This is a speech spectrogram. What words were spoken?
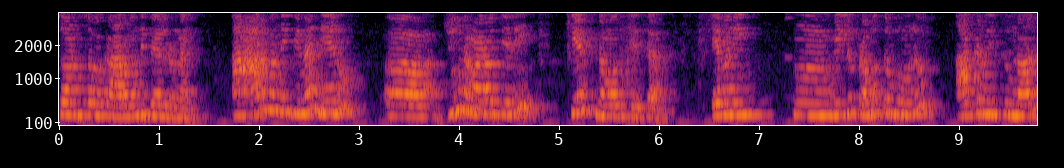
సోన్సో ఒక ఆరు మంది పేర్లు ఉన్నాయి ఆ ఆరు మంది పైన నేను జూన్ ఆరో తేదీ కేసు నమోదు చేశాను. ఏమని? వీళ్ళు ప్రభుత్వ భూములు ఆక్రమిస్తున్నారు.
